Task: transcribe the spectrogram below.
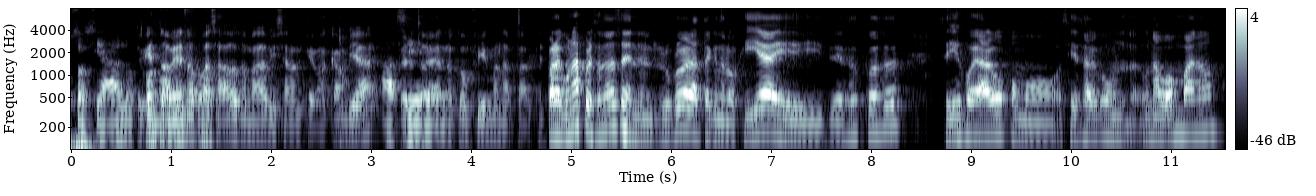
social. O Es que todavía no ha pasado, nomás avisaron que va a cambiar, Así pero todavía es. no confirman aparte. Para algunas personas en el rubro de la tecnología y de esas cosas, sí fue algo como, sí es algo, un- una bomba, ¿no?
